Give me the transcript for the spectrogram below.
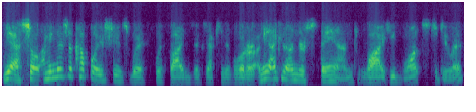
Yeah, so I mean, there's a couple issues with with Biden's executive order. I mean, I can understand why he wants to do it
